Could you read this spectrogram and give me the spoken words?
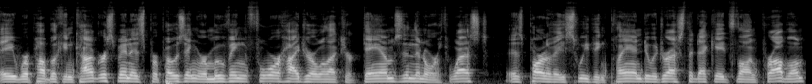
A Republican congressman is proposing removing four hydroelectric dams in the Northwest as part of a sweeping plan to address the decades long problem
